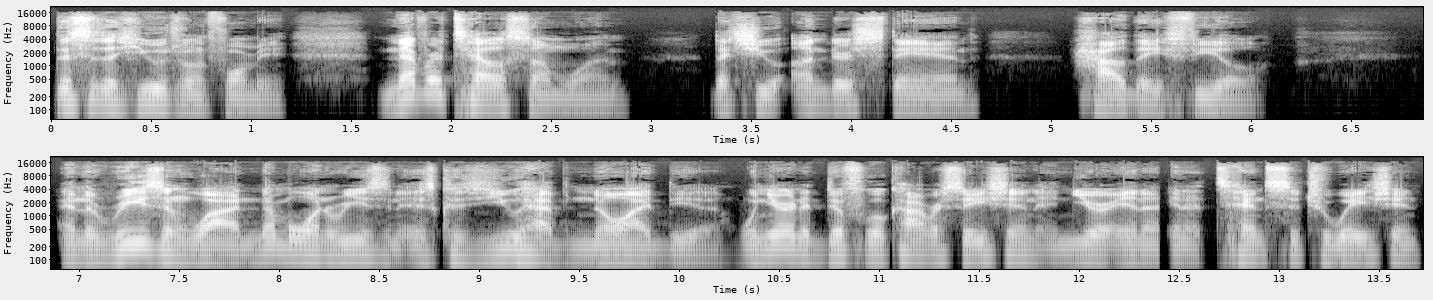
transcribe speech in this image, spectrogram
this is a huge one for me. Never tell someone that you understand how they feel. And the reason why, number one reason is because you have no idea. When you're in a difficult conversation and you're in a in a tense situation,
